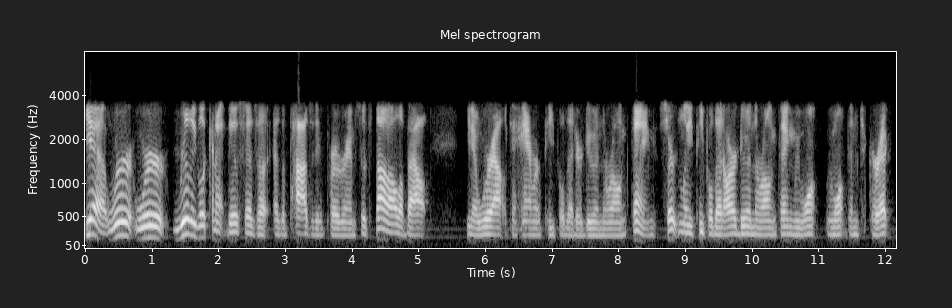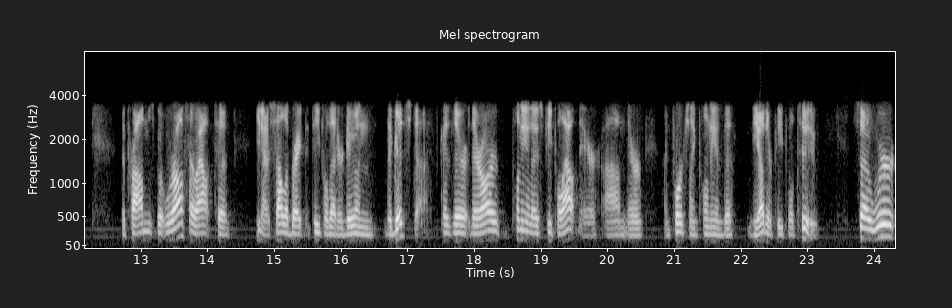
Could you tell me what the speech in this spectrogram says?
Yeah, we're we're really looking at this as a as a positive program. So it's not all about you know we're out to hammer people that are doing the wrong thing. Certainly, people that are doing the wrong thing, we want we want them to correct the problems, but we're also out to you know celebrate the people that are doing the good stuff because there there are plenty of those people out there. Um, there are unfortunately plenty of the the other people too. So we're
